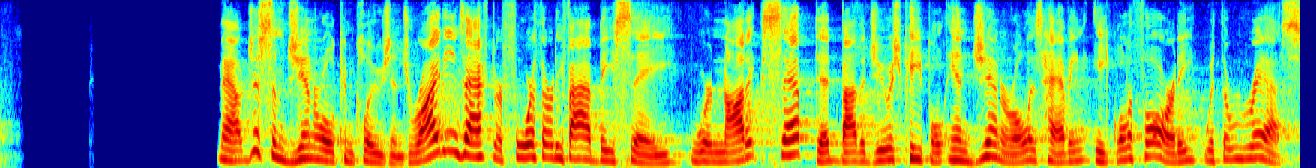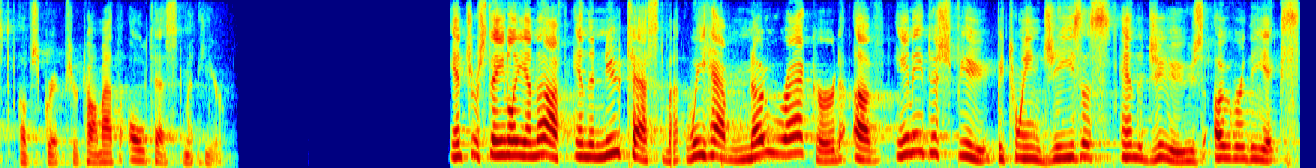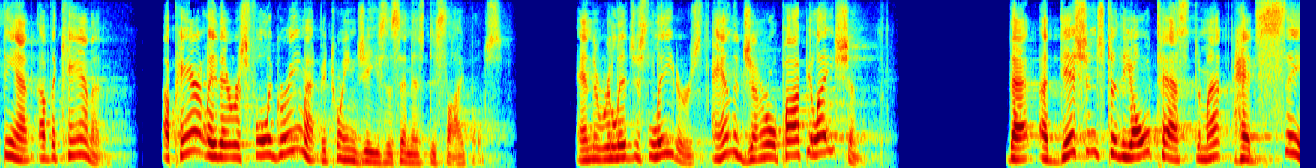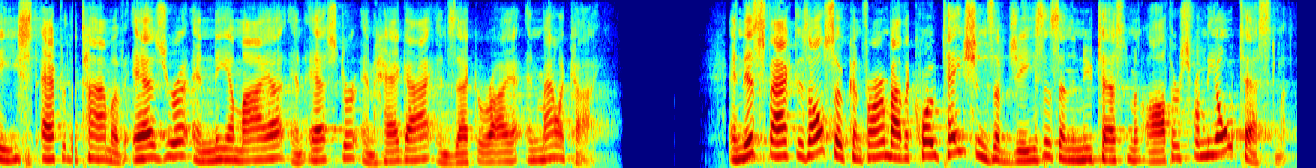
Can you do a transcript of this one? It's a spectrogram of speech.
Now, just some general conclusions. Writings after 435 BC were not accepted by the Jewish people in general as having equal authority with the rest of Scripture. Talking about the Old Testament here. Interestingly enough, in the New Testament, we have no record of any dispute between Jesus and the Jews over the extent of the canon. Apparently, there was full agreement between Jesus and his disciples and the religious leaders and the general population that additions to the Old Testament had ceased after the time of Ezra and Nehemiah and Esther and Haggai and Zechariah and Malachi. And this fact is also confirmed by the quotations of Jesus and the New Testament authors from the Old Testament.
